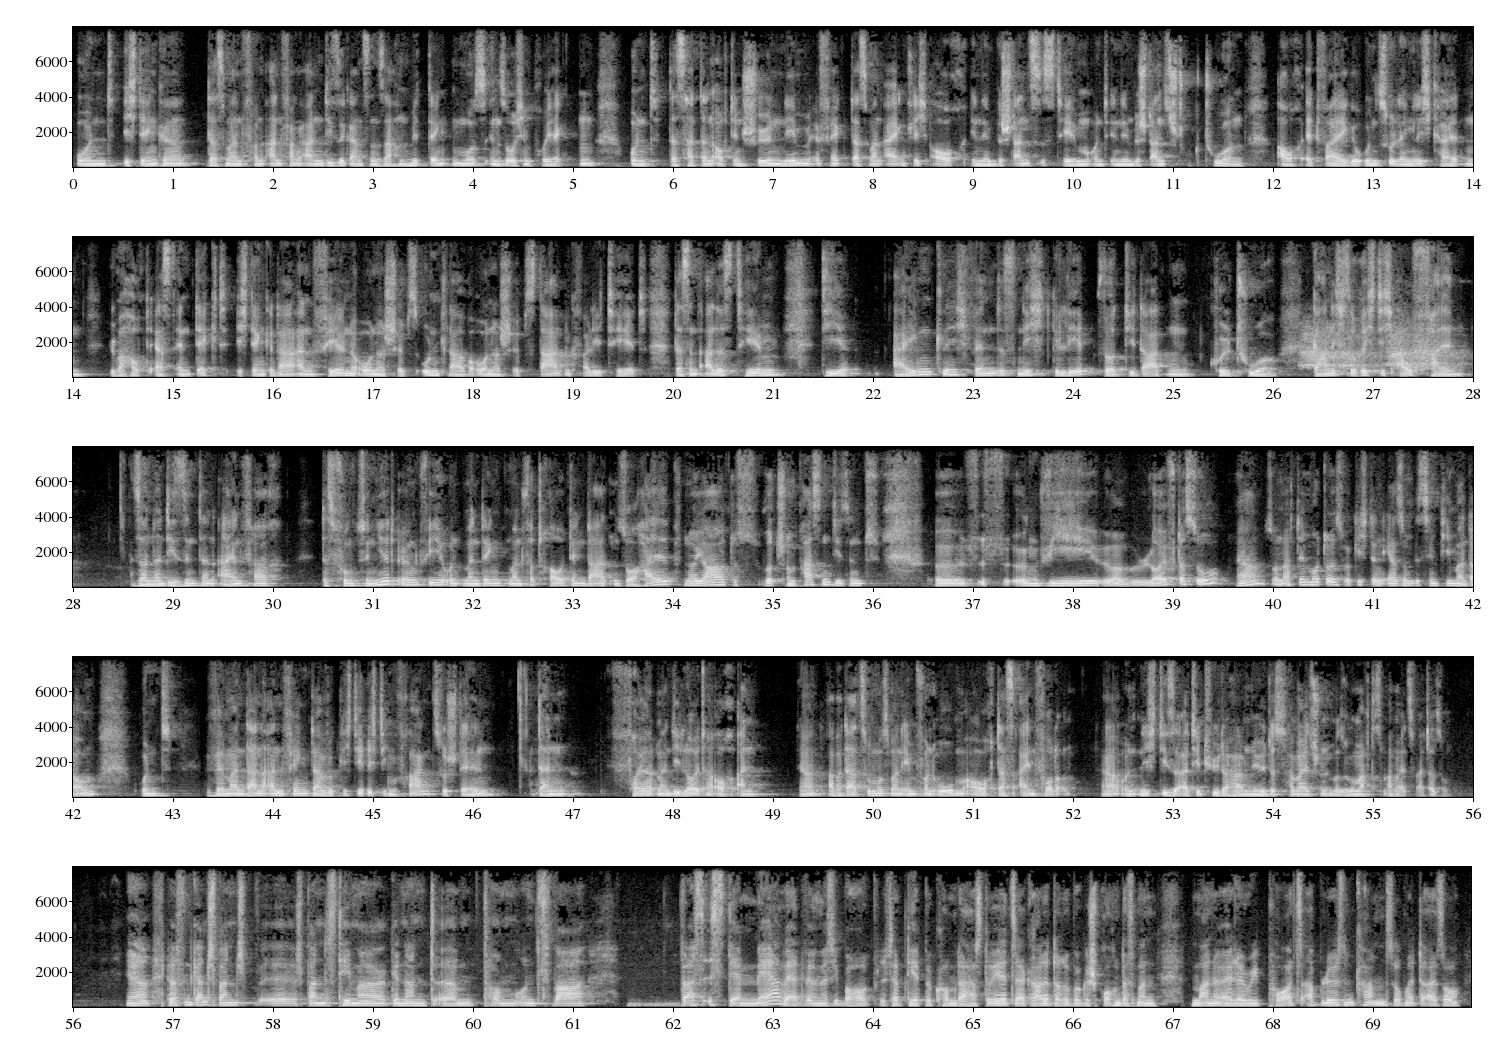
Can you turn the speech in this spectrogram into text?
Und ich denke, dass man von Anfang an diese ganzen Sachen mitdenken muss in solchen Projekten. Und das hat dann auch den schönen Nebeneffekt, dass man eigentlich auch in den Bestandssystemen und in den Bestandsstrukturen auch etwaige Unzulänglichkeiten überhaupt erst entdeckt. Ich denke da an fehlende Ownerships, unklare Ownerships, Datenqualität. Das sind alles Themen, die eigentlich, wenn das nicht gelebt wird, die Datenkultur, gar nicht so richtig auffallen sondern die sind dann einfach, das funktioniert irgendwie und man denkt, man vertraut den Daten so halb, na ja, das wird schon passen, die sind, äh, es ist irgendwie, äh, läuft das so, ja, so nach dem Motto, ist wirklich dann eher so ein bisschen Pi mal Daumen und wenn man dann anfängt, da wirklich die richtigen Fragen zu stellen, dann feuert man die Leute auch an, ja, aber dazu muss man eben von oben auch das einfordern, ja, und nicht diese Attitüde haben, nö, das haben wir jetzt schon immer so gemacht, das machen wir jetzt weiter so. Ja, du hast ein ganz spannend, äh, spannendes Thema genannt, ähm, Tom, und zwar, was ist der Mehrwert, wenn wir es überhaupt etabliert bekommen? Da hast du jetzt ja gerade darüber gesprochen, dass man manuelle Reports ablösen kann, somit also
